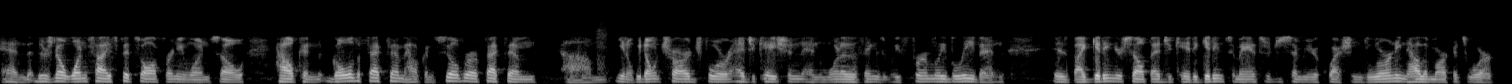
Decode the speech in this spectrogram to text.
and there's no one size fits all for anyone. So how can gold affect them? How can silver affect them? Um, you know we don't charge for education and one of the things that we firmly believe in is by getting yourself educated getting some answers to some of your questions learning how the markets work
